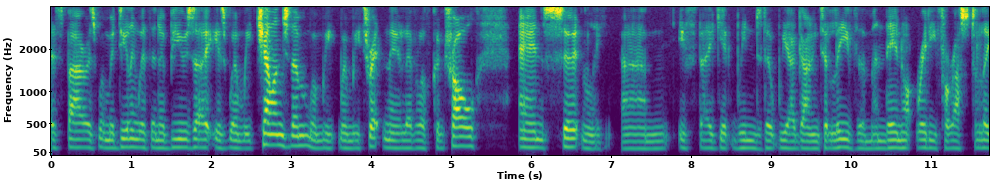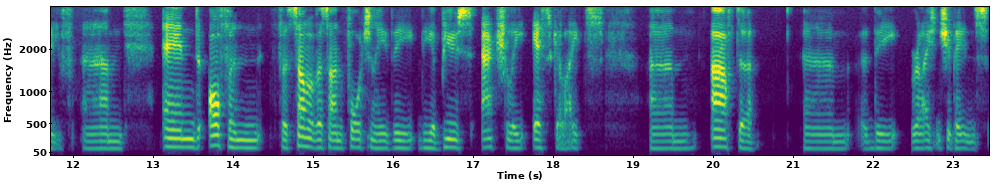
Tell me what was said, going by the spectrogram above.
as far as when we're dealing with an abuser is when we challenge them when we when we threaten their level of control and certainly, um, if they get wind that we are going to leave them and they're not ready for us to leave. Um, and often, for some of us, unfortunately, the, the abuse actually escalates um, after um, the relationship ends.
